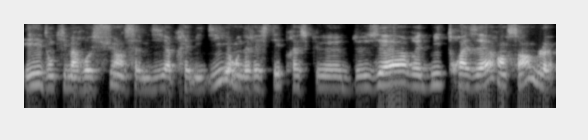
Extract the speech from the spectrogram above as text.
Et donc, il m'a reçu un samedi après-midi. On est resté presque deux heures et demie, trois heures ensemble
